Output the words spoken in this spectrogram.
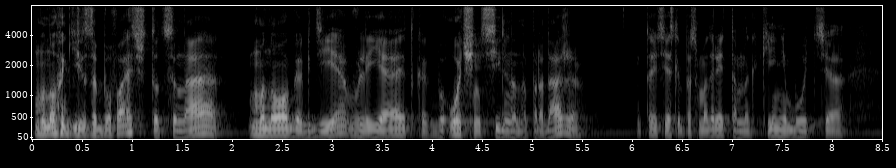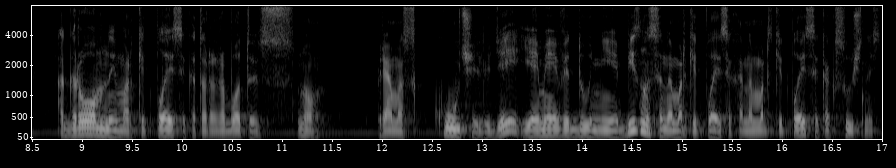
многие забывают, что цена много где влияет как бы очень сильно на продажи. То есть если посмотреть там на какие-нибудь э, огромные маркетплейсы, которые работают с, ну, прямо с кучей людей, я имею в виду не бизнесы на маркетплейсах, а на маркетплейсы как сущность,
